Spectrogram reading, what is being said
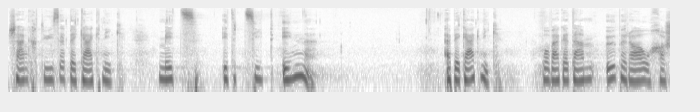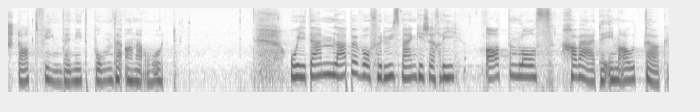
schenkt uns eine Begegnung mit in der Zeit innen. Eine Begegnung, die wegen dem überall kann stattfinden kann, nicht gebunden an einen Ort. Und in diesem Leben, das für uns manchmal ein atemlos kann werden im Alltag,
